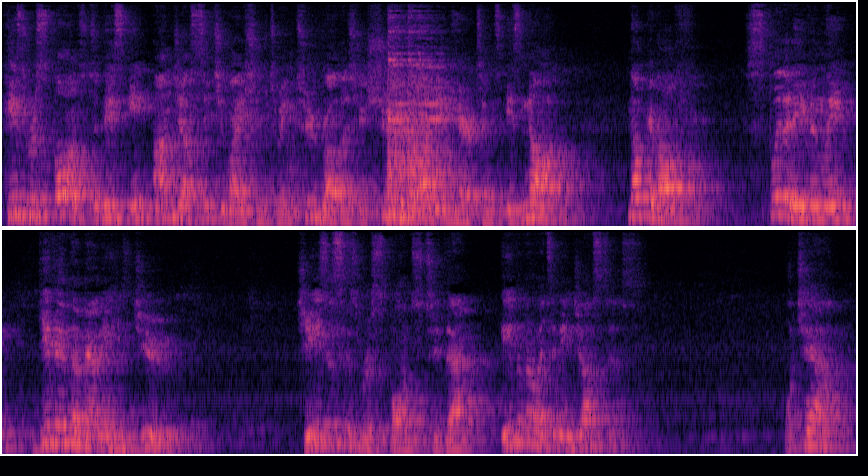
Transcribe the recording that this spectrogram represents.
His response to this unjust situation between two brothers who should divide the inheritance is not knock it off, split it evenly, give him the money he's due, Jesus' response to that, even though it's an injustice, watch out.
